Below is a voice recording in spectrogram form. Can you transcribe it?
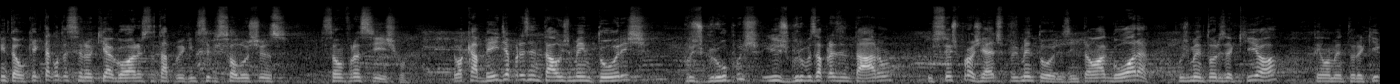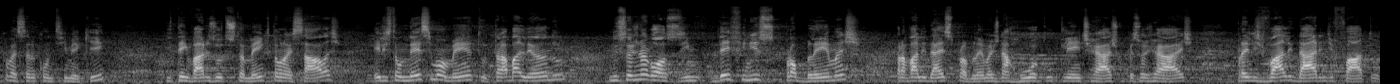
Então, o que está acontecendo aqui agora no Startup Weekend Civic Solutions São Francisco? Eu acabei de apresentar os mentores para os grupos e os grupos apresentaram os seus projetos para os mentores. Então agora os mentores aqui, ó, tem uma mentora aqui conversando com o time aqui e tem vários outros também que estão nas salas. Eles estão nesse momento trabalhando nos seus negócios, em definir problemas para validar esses problemas na rua com clientes reais, com pessoas reais, para eles validarem de fato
